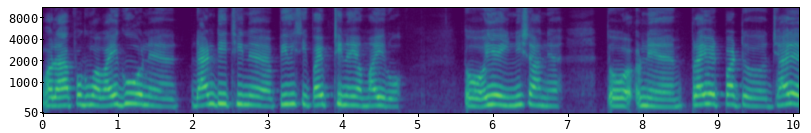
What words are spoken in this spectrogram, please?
મારા આ પગમાં વાગ્યું અને દાંડીથી ને પીવીસી પાઇપથી ને અહીંયા માર્યો. તો એ નિશાને તો અને પ્રાઇવેટ પાર્ટ જ્યારે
